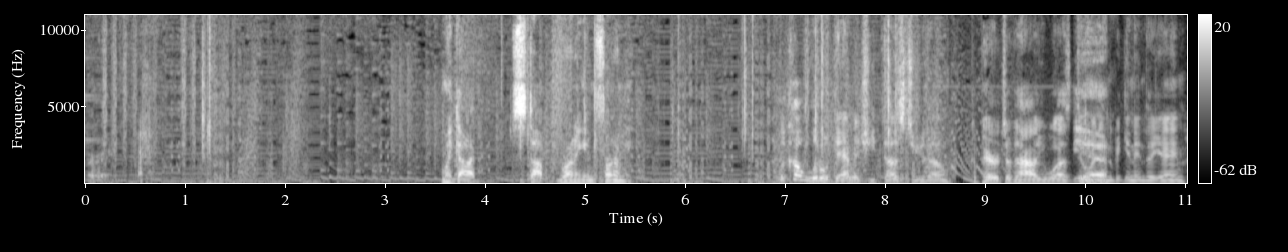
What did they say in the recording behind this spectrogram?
Alright. Oh my god. Stop running in front of me. Look how little damage he does to you, though, compared to how he was doing Yeah. in the beginning of the game.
